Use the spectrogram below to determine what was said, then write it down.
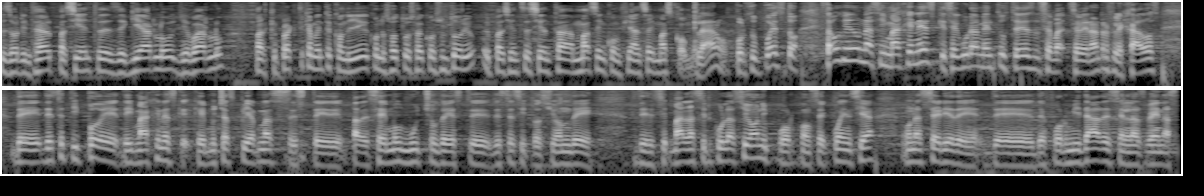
desde orientar al paciente, desde guiarlo, llevarlo, para que prácticamente cuando llegue con nosotros al consultorio, el paciente se sienta más en confianza y más cómodo. Claro, por supuesto. Estamos viendo unas imágenes que seguramente ustedes se, verán reflejados de, este tipo de, imágenes que, muchas piernas este, padecemos mucho de, este, de esta situación de de mala circulación y por consecuencia una serie de, deformidades en las venas.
